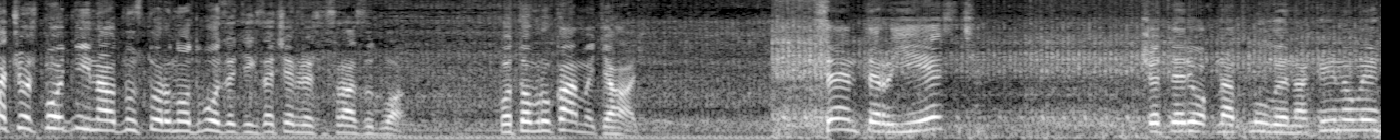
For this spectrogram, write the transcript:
Та чого ж по одній на одну сторону відвозить їх, зачем же ж сразу два? Потім руками тягати. Центр є. Чотирьох напнули, накинули.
